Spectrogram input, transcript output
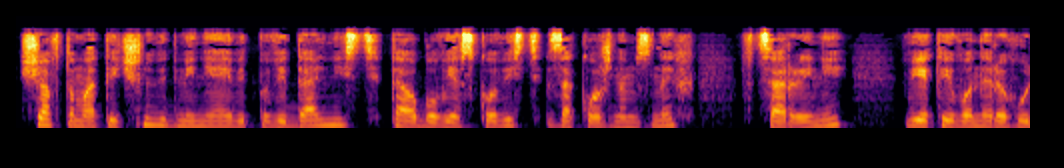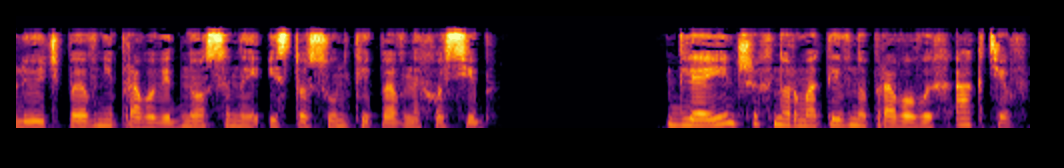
що автоматично відміняє відповідальність та обов'язковість за кожним з них в царині, в якій вони регулюють певні правовідносини і стосунки певних осіб. Для інших нормативно-правових актів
